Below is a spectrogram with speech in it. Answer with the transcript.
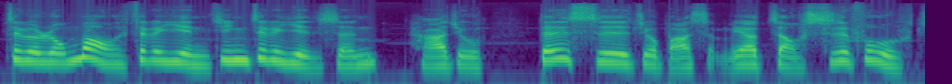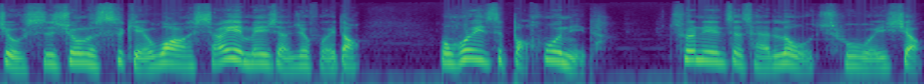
这个容貌、这个眼睛、这个眼神，他就当时就把什么要找师傅、救师兄的事给忘了，想也没想就回道：“我会一直保护你的。”春莲这才露出微笑。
